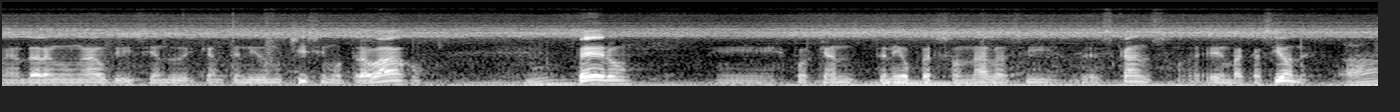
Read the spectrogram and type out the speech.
me mandaron un audio diciendo de que han tenido muchísimo trabajo, mm, pero eh, porque han tenido personal así de descanso, en vacaciones. ah,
